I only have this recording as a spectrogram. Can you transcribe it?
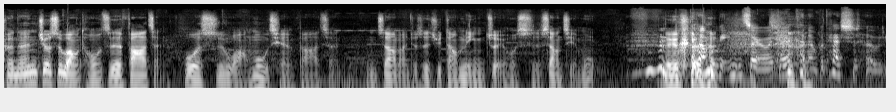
可能就是往投资发展，或是往目前发展，你知道吗？就是去当名嘴，或是上节目。那个可能当名嘴，我觉得可能不太适合你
